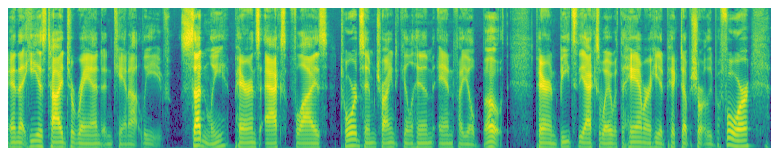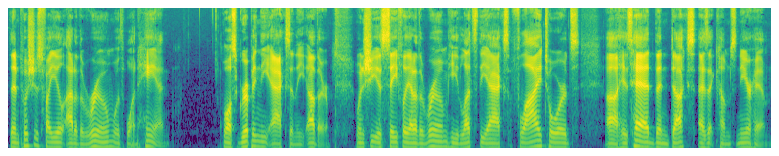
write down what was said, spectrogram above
and that he is tied to Rand and cannot leave. Suddenly, Perrin's axe flies towards him, trying to kill him and Faile both. Perrin beats the axe away with the hammer he had picked up shortly before, then pushes Faile out of the room with one hand whilst gripping the axe in the other. When she is safely out of the room, he lets the axe fly towards uh, his head, then ducks as it comes near him.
